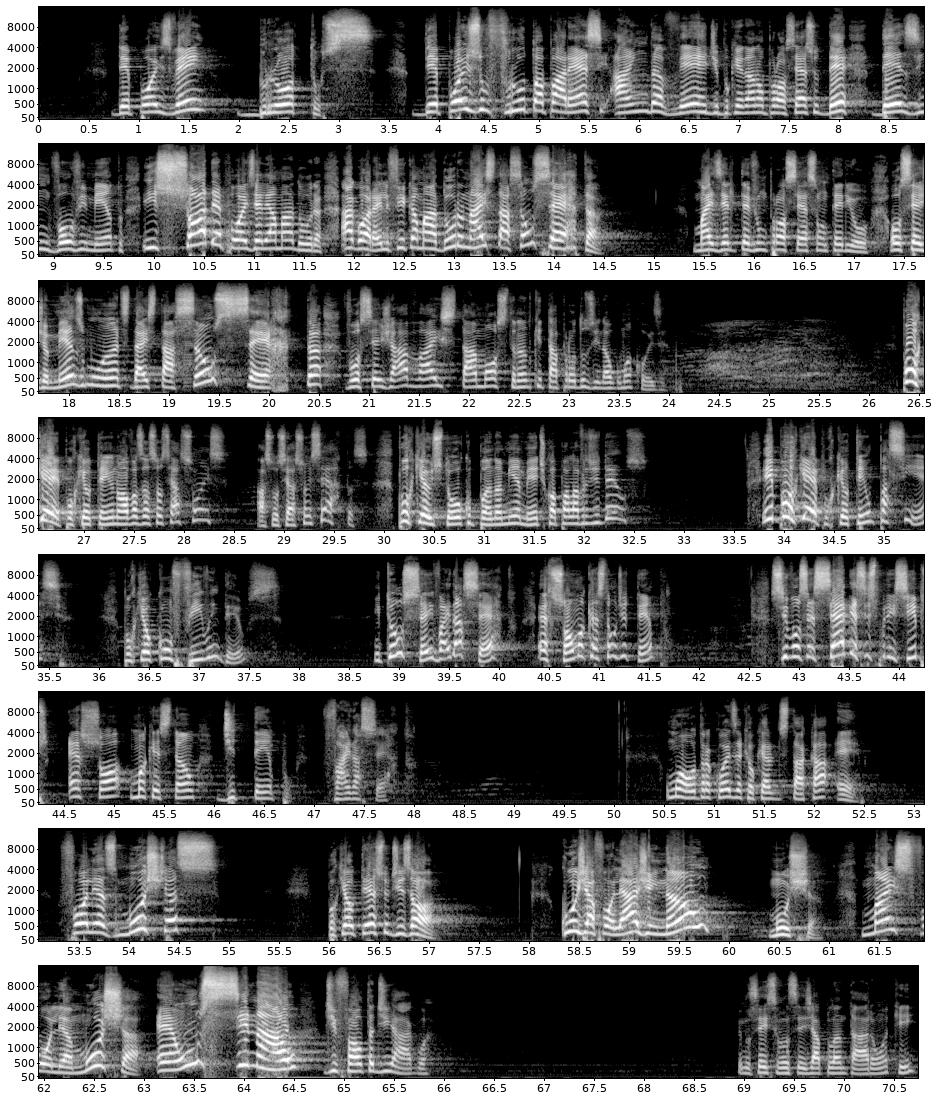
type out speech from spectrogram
Depois vem brotos. Depois o fruto aparece ainda verde, porque está no processo de desenvolvimento. E só depois ele amadura. Agora, ele fica maduro na estação certa mas ele teve um processo anterior. Ou seja, mesmo antes da estação certa, você já vai estar mostrando que está produzindo alguma coisa. Por quê? Porque eu tenho novas associações, associações certas. Porque eu estou ocupando a minha mente com a palavra de Deus. E por quê? Porque eu tenho paciência. Porque eu confio em Deus. Então eu sei, vai dar certo. É só uma questão de tempo. Se você segue esses princípios, é só uma questão de tempo. Vai dar certo. Uma outra coisa que eu quero destacar é folhas murchas, porque o texto diz, ó, cuja folhagem não murcha. Mas folha murcha é um sinal de falta de água. Eu não sei se vocês já plantaram aqui.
